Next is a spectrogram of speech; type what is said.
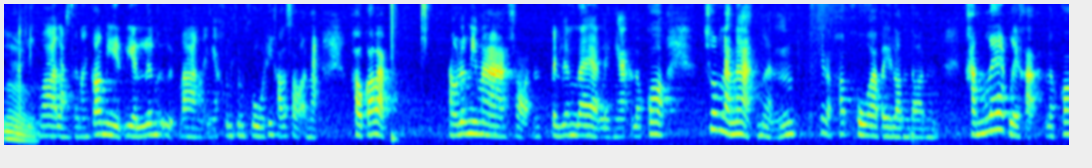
อืมหมายถึงว่าหลังจากนั้นก็มีเรียนเรื่องอื่นบ้างอะไรเงี้ยคุณคุณครูที่เขาสอนอะเขาก็แบบเอาเรื่องนี้มาสอนเป็นเรื่องแรกอะไรเงี้ย แล้วก็ช่วงนั้นอะเหมือนที่กับครอบครัวไปลอนดอนครั้งแรกเลยค่ะ แล้วก็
